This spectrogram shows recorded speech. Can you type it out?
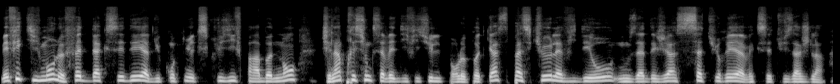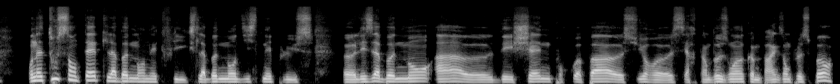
Mais effectivement, le fait d'accéder à du contenu exclusif par abonnement, j'ai l'impression que ça va être difficile pour le podcast parce que la vidéo nous a déjà saturé avec cet usage-là. On a tous en tête l'abonnement Netflix, l'abonnement Disney+, euh, les abonnements à euh, des chaînes, pourquoi pas, sur certains besoins, comme par exemple le sport.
